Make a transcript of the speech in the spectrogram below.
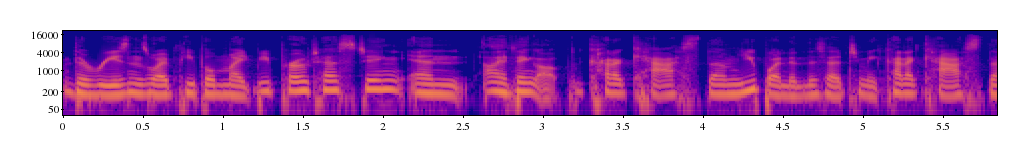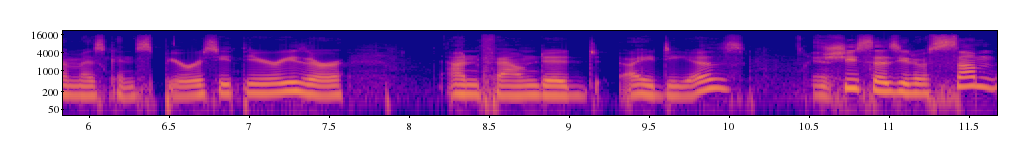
the reasons why people might be protesting, and I think uh, I'll kind of cast them. You pointed this out to me. Kind of cast them as conspiracy theories or unfounded ideas. She says, you know, some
